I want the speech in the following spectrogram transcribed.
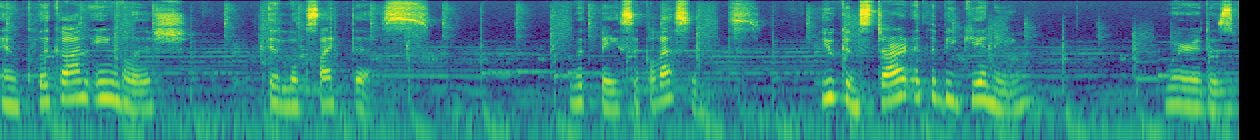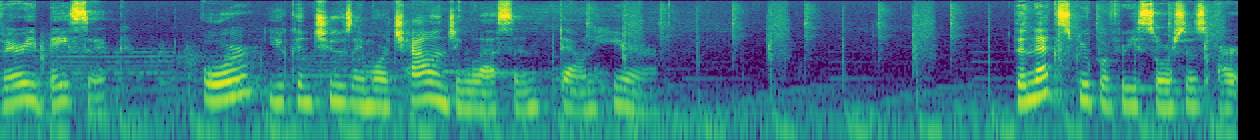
and click on English, it looks like this with basic lessons. You can start at the beginning where it is very basic, or you can choose a more challenging lesson down here. The next group of resources are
